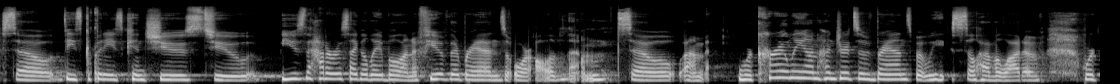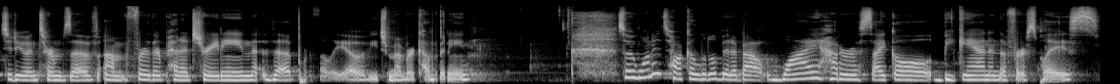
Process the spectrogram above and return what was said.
So these companies can choose to use the How to Recycle label on a few of their brands or all of them. So um, we're currently on hundreds of brands, but we still have a lot of work to do in terms of um, further penetrating the portfolio of each member company. So, I want to talk a little bit about why How to Recycle began in the first place.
